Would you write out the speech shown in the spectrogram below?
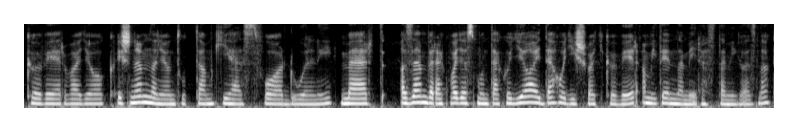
kövér vagyok, és nem nagyon tudtam kihez fordulni, mert az emberek vagy azt mondták, hogy jaj, de hogy is vagy kövér, amit én nem éreztem igaznak,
